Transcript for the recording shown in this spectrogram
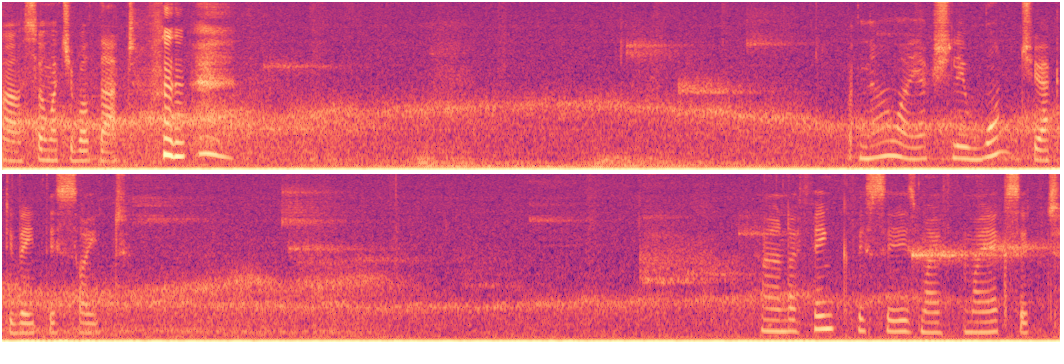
Ah, so much about that. but now I actually want to activate this site. And I think this is my my exit.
